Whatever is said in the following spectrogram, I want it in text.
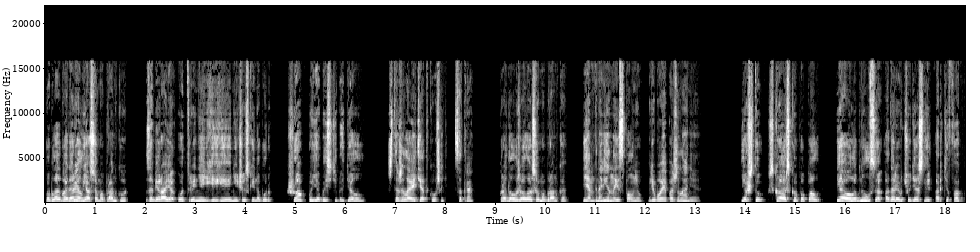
Поблагодарил я самобранку, забирая утренний гигиенический набор. Что бы я без тебя делал? Что желаете откушать с утра? Продолжала самобранка. Я мгновенно исполню любое пожелание. Я что, в сказку попал? Я улыбнулся, одарив чудесный артефакт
